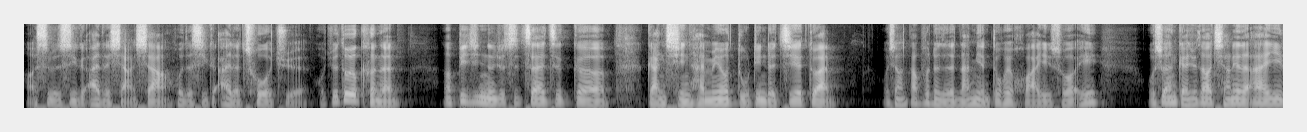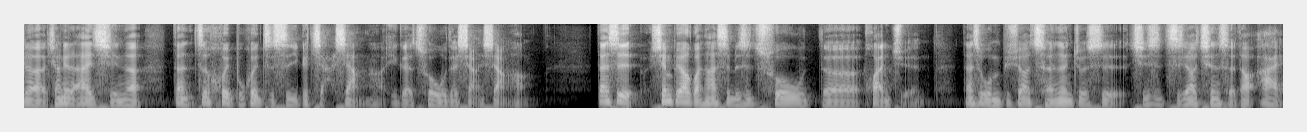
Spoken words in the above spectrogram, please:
啊，是不是一个爱的想象，或者是一个爱的错觉？我觉得都有可能。那毕竟呢，就是在这个感情还没有笃定的阶段，我想大部分的人难免都会怀疑说：诶，我虽然感觉到强烈的爱意了，强烈的爱情了，但这会不会只是一个假象啊？一个错误的想象哈？但是先不要管它是不是错误的幻觉，但是我们必须要承认，就是其实只要牵扯到爱，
